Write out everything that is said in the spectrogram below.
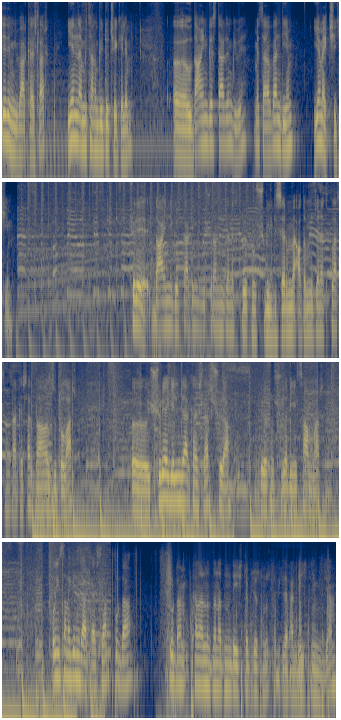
Dediğim gibi arkadaşlar yeniden bir tane video çekelim. Ee, daha yeni gösterdiğim gibi mesela ben diyeyim yemek çekeyim. Şöyle daha yeni gösterdiğim gibi şuranın üzerine tıklıyorsunuz şu bilgisayarın ve adamın üzerine tıklarsanız arkadaşlar daha hızlı dolar. Ee, şuraya gelince arkadaşlar şura görüyorsunuz şurada bir insan var. O insana gelince arkadaşlar burada şuradan kanalınızın adını değiştirebiliyorsunuz. Tabii ki de ben değiştirmeyeceğim.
